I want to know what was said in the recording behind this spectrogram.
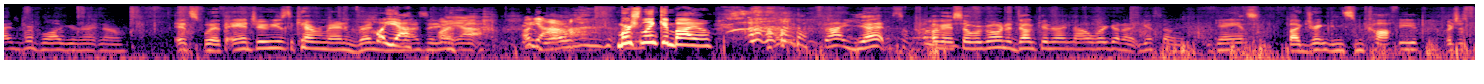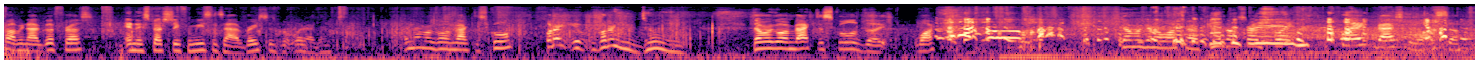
Guys, we're vlogging right now. It's with Andrew, he's the cameraman, and Brendan. Oh, yeah. and Isaiah. Oh, yeah. Oh yeah. Marsh Lincoln bio. Not yet. Okay, so we're going to Dunkin' right now. We're gonna get some gains by drinking some coffee, which is probably not good for us, and especially for me since I have braces. But whatever. And then we're going back to school. What are you? What are you doing? Then we're going back to school to watch. then we're gonna watch our female friends play, play basketball. So.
